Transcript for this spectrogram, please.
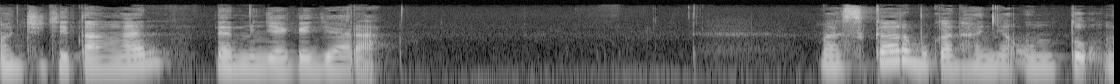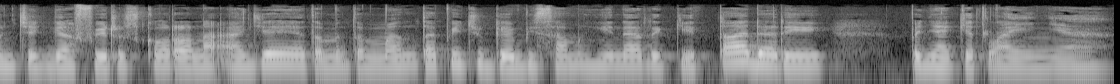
mencuci tangan, dan menjaga jarak. Masker bukan hanya untuk mencegah virus corona aja ya teman-teman, tapi juga bisa menghindari kita dari penyakit lainnya.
